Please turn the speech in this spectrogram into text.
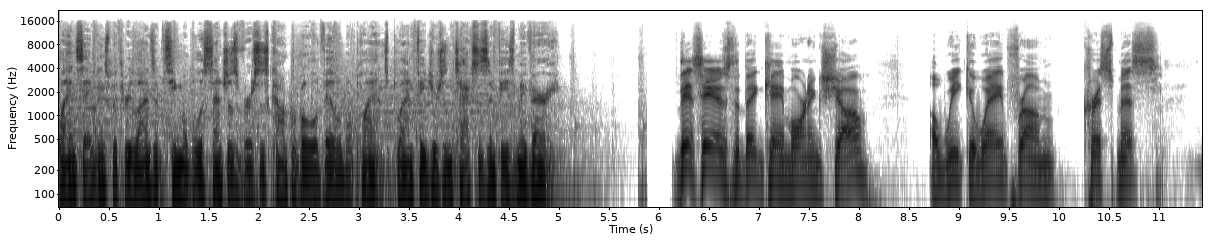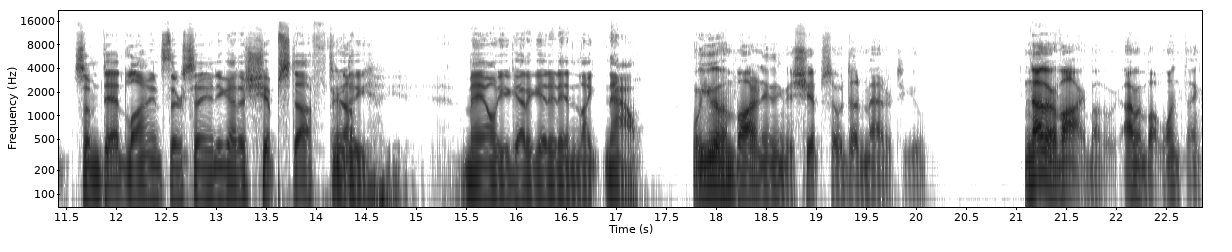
Plan savings with three lines of T Mobile Essentials versus comparable available plans. Plan features and taxes and fees may vary. This is the Big K Morning Show. A week away from Christmas. Some deadlines. They're saying you got to ship stuff through Yeah. the mail. You got to get it in like now. Well, you haven't bought anything to ship, so it doesn't matter to you. Neither have I, by the way. I haven't bought one thing.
